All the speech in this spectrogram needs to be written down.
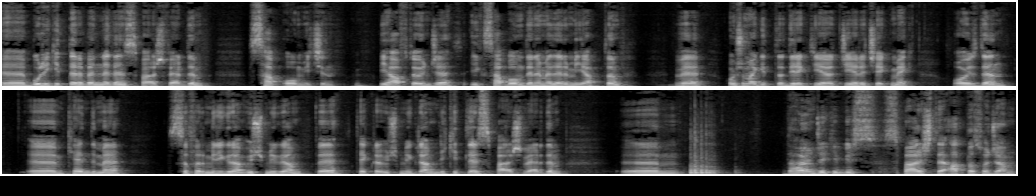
E, bu likitlere ben neden sipariş verdim? Sub-Ohm için. Bir hafta önce ilk Sub-Ohm denemelerimi yaptım. Ve hoşuma gitti direkt ciğere çekmek. O yüzden e, kendime 0 mg, 3 mg ve tekrar 3 mg likitler sipariş verdim. E, daha önceki bir siparişte Atlas hocam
